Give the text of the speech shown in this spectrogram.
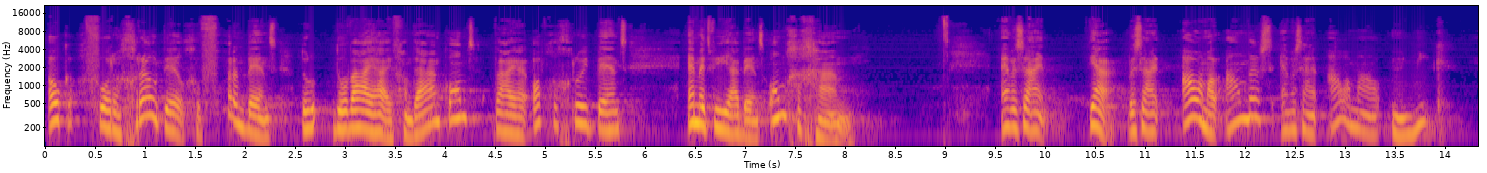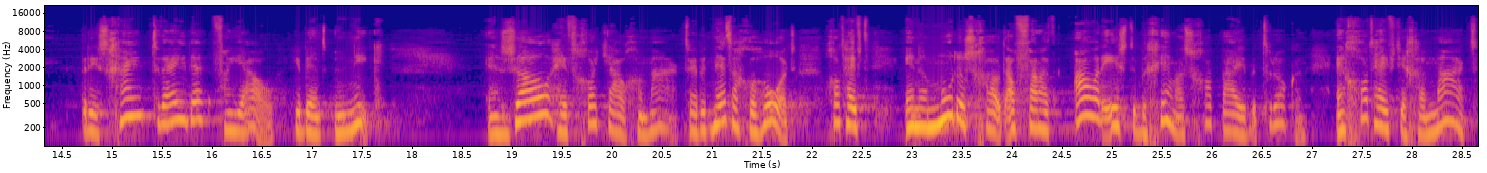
ook voor een groot deel gevormd bent door, door waar jij vandaan komt, waar jij opgegroeid bent en met wie jij bent omgegaan. En we zijn, ja, we zijn allemaal anders en we zijn allemaal uniek. Er is geen tweede van jou. Je bent uniek. En zo heeft God jou gemaakt. We hebben het net al gehoord. God heeft in een moederschoot, al van het allereerste begin was God bij je betrokken. En God heeft je gemaakt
